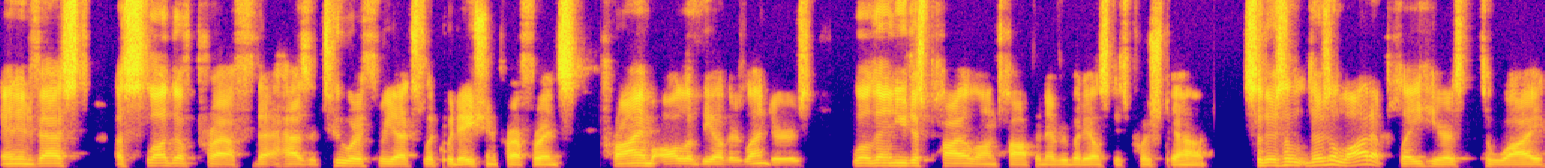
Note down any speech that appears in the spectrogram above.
and invest a slug of pref that has a two or three X liquidation preference, prime all of the other lenders, well, then you just pile on top and everybody else gets pushed down. So there's a, there's a lot at play here as to why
